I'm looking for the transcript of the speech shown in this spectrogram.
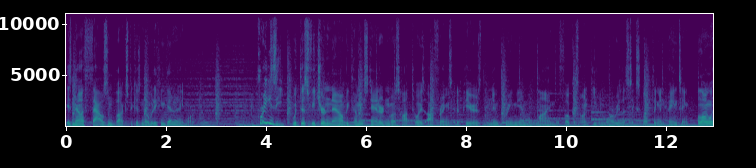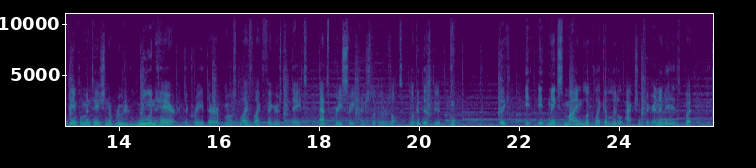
is now a thousand bucks because nobody can get it anymore crazy. With this feature now becoming standard in most Hot Toys offerings, it appears the new premium line will focus on even more realistic sculpting and painting, along with the implementation of rooted woolen hair to create their most lifelike figures to date. That's pretty sweet, and just look at the results. Look at this, dude. like, it, it makes mine look like a little action figure, and it is, but it,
